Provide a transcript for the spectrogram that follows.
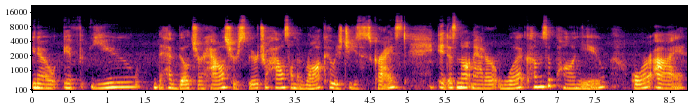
You know, if you have built your house, your spiritual house on the rock, who is Jesus Christ, it does not matter what comes upon you or I,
